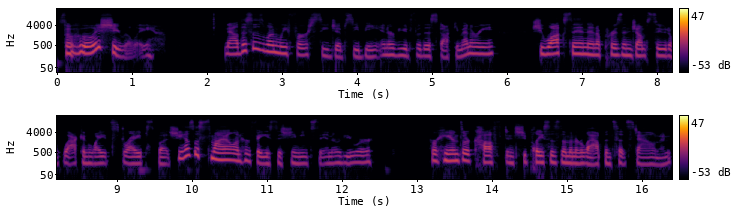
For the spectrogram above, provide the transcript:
So, who is she really? Now, this is when we first see Gypsy being interviewed for this documentary. She walks in in a prison jumpsuit of black and white stripes, but she has a smile on her face as she meets the interviewer. Her hands are cuffed and she places them in her lap and sits down, and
